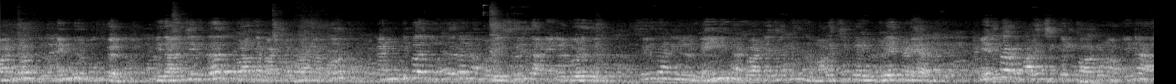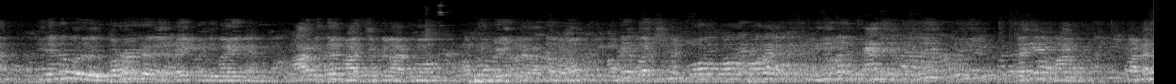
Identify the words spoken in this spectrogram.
மாற்றம் நின்று முக்கள் இது அஞ்சு இருந்தா குழந்தை கஷ்டப்படுறாங்க கண்டிப்பா இந்த தான் நம்மளுடைய சிறுதானியங்கள் வருது. சிறுதானியங்கள் மெயின் அட்வான்டேஜ் வந்து இந்த மலச்சிக்கல் கிடையாது. எதுக்காக மலச்சிக்கல் பார்க்கணும் அப்படின்னா இது என்ன ஒரு தொடர் ரைட் பண்ணி மாதிரிங்க ஆரம்பத்தில் மலச்சிக்கலா இருக்கும் அப்புறம் வெளியில ரத்தம் வரும். அப்படியே வருஷங்கள் போக போக போக இதுதான் கேன்சர் வந்து சரியா மாறும். அதனால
